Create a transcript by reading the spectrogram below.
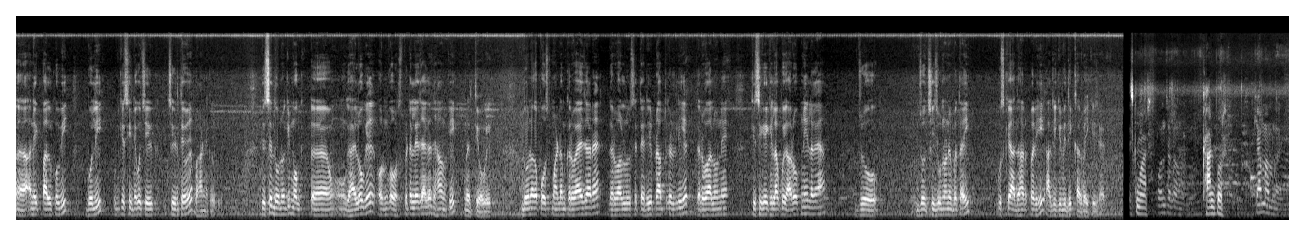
अनेक पाल को भी गोली उनके सीने को चीर चीरते हुए बाहर निकल गई। जिससे दोनों की मौके घायल हो गए और उनको हॉस्पिटल ले जाएगा जहाँ उनकी मृत्यु हो गई। दोनों का पोस्टमार्टम करवाया जा रहा है। घर वालों से तहरीर प्राप्त कर ली है। घर वालों ने किसी के खिलाफ़ कोई आरोप नहीं लगाया। जो जो चीज़ उन्होंने बताई उसके आधार पर ही आगे की विधिक कार्रवाई की जाएगी। कुमार कौन सा गाँव खानपुर। क्या मामला है?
